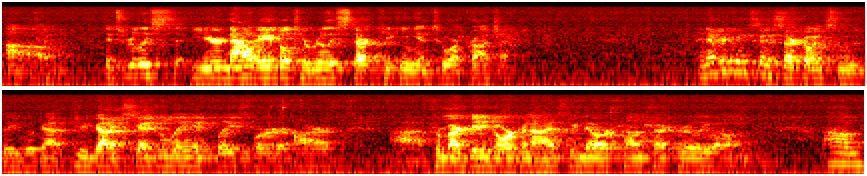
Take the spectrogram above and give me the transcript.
um, it's really, you're now able to really start kicking into our project. And everything's going to start going smoothly. We've got, we've got our scheduling in place for our, uh, from our getting organized. We know our contract really well. Um,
